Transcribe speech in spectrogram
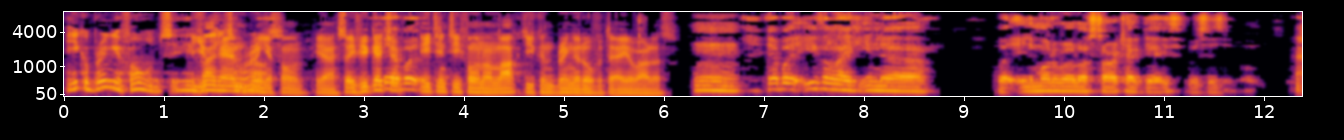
you can bring your phones if you, you find can somewhere bring else. your phone. Yeah. So if you get Yeah, your AT&T phone unlocked, you can bring it over to Aio Wireless. Mm, yeah, but even like in the what in the Motorola StarTAC days, which is A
